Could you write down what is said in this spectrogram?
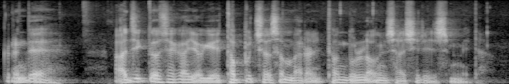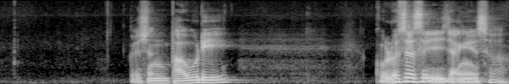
그런데 아직도 제가 여기에 덧붙여서 말할 더 놀라운 사실이 있습니다. 그것은 바울이 골로새서 2장에서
